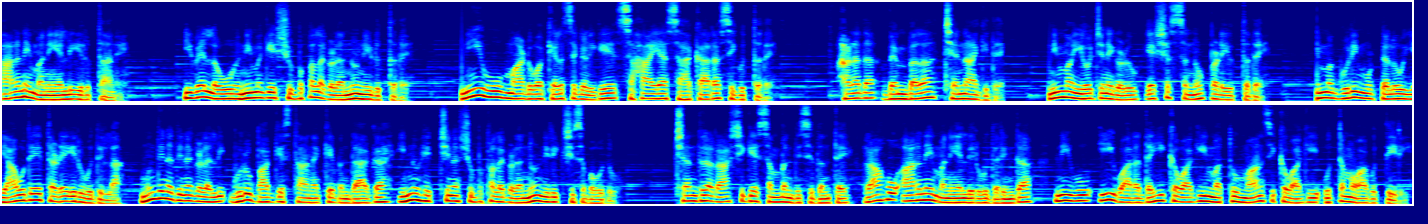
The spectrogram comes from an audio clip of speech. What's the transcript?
ಆರನೇ ಮನೆಯಲ್ಲಿ ಇರುತ್ತಾನೆ. ಇವೆಲ್ಲವೂ ನಿಮಗೆ ಶುಭ ಫಲಗಳನ್ನು ನೀಡುತ್ತದೆ. ನೀವು ಮಾಡುವ ಕೆಲಸಗಳಿಗೆ ಸಹಾಯ ಸಹಕಾರ ಸಿಗುತ್ತದೆ. ಹಣದ ಬೆಂಬಲ ಚೆನ್ನಾಗಿದೆ. ನಿಮ್ಮ ಯೋಜನೆಗಳು ಯಶಸ್ಸನ್ನು ಪಡೆಯುತ್ತದೆ. ನಿಮ್ಮ ಗುರಿ ಮುಟ್ಟಲು ಯಾವುದೇ ತಡೆ ಇರುವುದಿಲ್ಲ. ಮುಂದಿನ ದಿನಗಳಲ್ಲಿ ಗುರು ಭಾಗ್ಯಸ್ಥಾನಕ್ಕೆ ಬಂದಾಗ ಇನ್ನೂ ಹೆಚ್ಚಿನ ಶುಭ ಫಲಗಳನ್ನು ನಿರೀಕ್ಷಿಸಬಹುದು. ಚಂದ್ರ ರಾಶಿಗೆ ಸಂಬಂಧಿಸಿದಂತೆ ರಾಹು ಆರನೇ ಮನೆಯಲ್ಲಿರುವುದರಿಂದ ನೀವು ಈ ವಾರ ದೈಹಿಕವಾಗಿ ಮತ್ತು ಮಾನಸಿಕವಾಗಿ ಉತ್ತಮವಾಗುತ್ತೀರಿ.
